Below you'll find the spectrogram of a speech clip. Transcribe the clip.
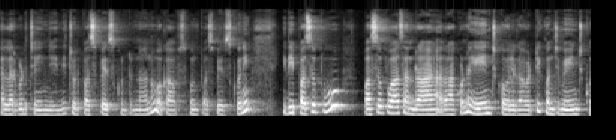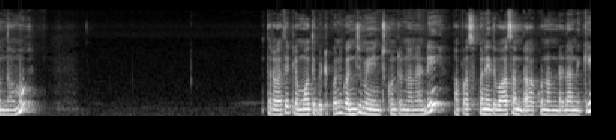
కలర్ కూడా చేంజ్ అయింది. చూడు పసుపు వేసుకుంటున్నాను ఒక హాఫ్ స్పూన్ పసుపు వేసుకొని. ఇది పసుపు పసుపు వాసన రా రాకుండా వేయించుకోవాలి కాబట్టి కొంచెం వేయించుకుందాము. తర్వాత ఇట్లా మూత పెట్టుకొని కొంచెం వేయించుకుంటున్నానండి. ఆ పసుపు అనేది వాసన రాకుండా ఉండడానికి.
